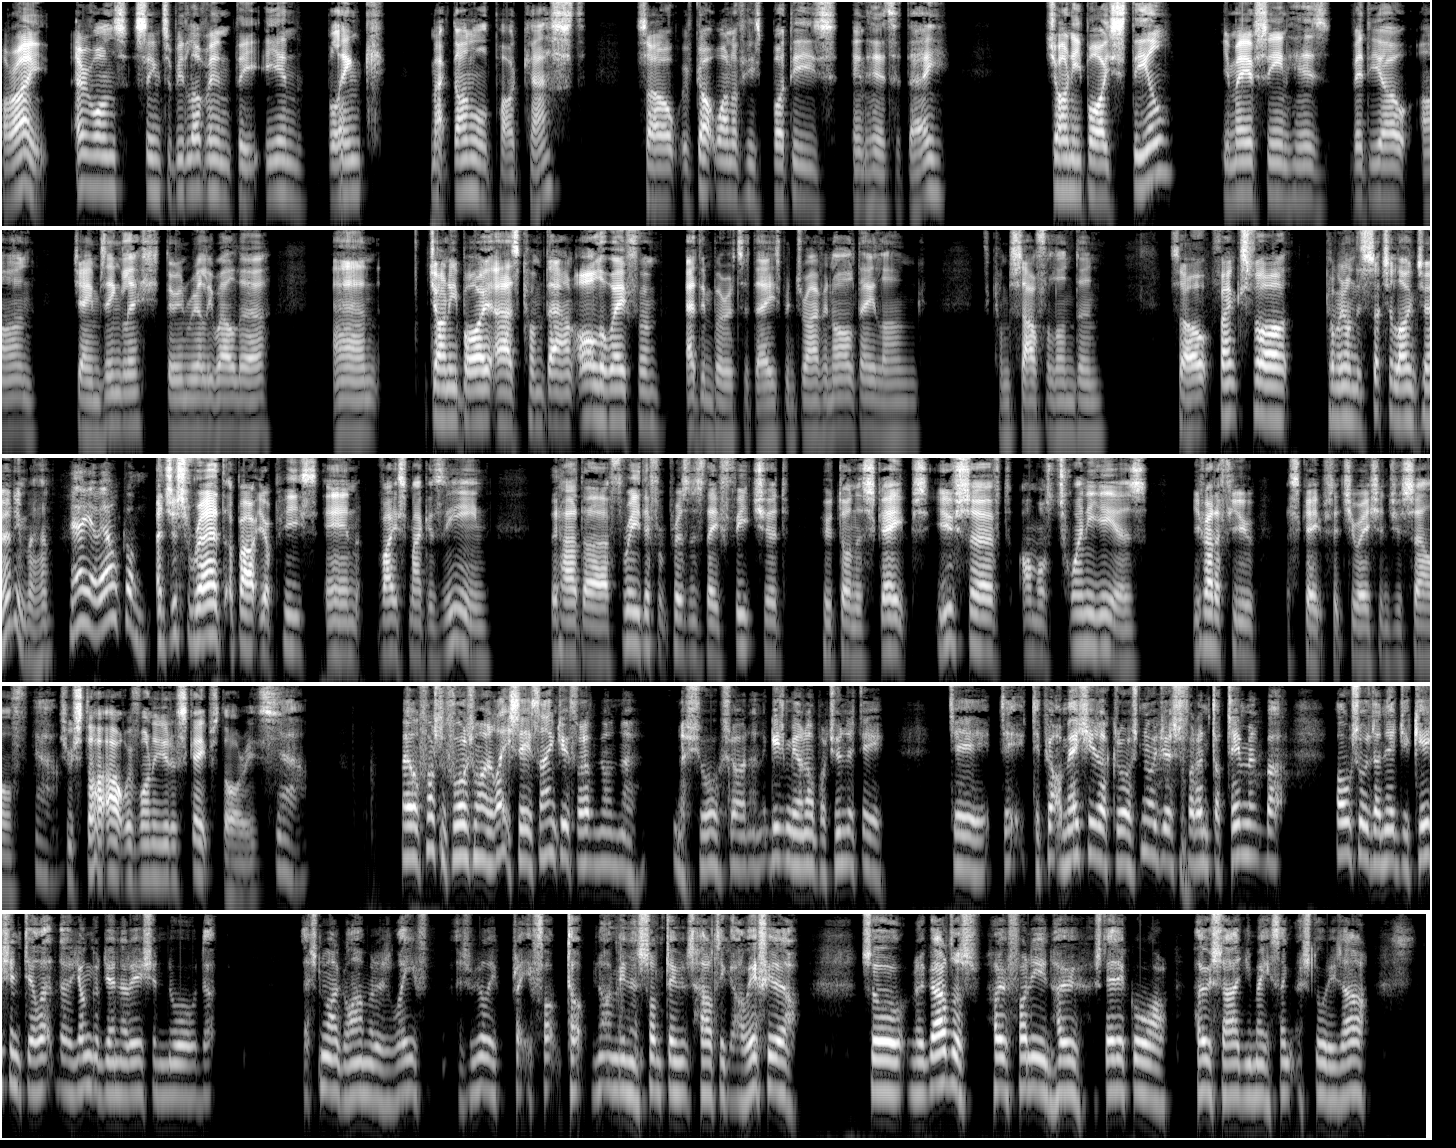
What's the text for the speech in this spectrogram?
All right. Everyone's seemed to be loving the Ian Blink McDonald podcast. So we've got one of his buddies in here today, Johnny Boy Steele. You may have seen his video on James English, doing really well there. And Johnny Boy has come down all the way from Edinburgh today. He's been driving all day long to come south of London. So thanks for coming on this such a long journey, man. Yeah, you're welcome. I just read about your piece in Vice magazine. They had uh, three different prisoners they featured who'd done escapes. You served almost 20 years. You've had a few escape situations yourself. Yeah. Should we start out with one of your escape stories? Yeah. Well, first and foremost, I'd like to say thank you for having me on the, the show, Sean, and it gives me an opportunity to, to, to put a message across, not just for entertainment, but also as an education to let the younger generation know that it's not a glamorous life. It's really pretty fucked up, you know what I mean? And sometimes it's hard to get away from there. So, regardless how funny and how hysterical or how sad you might think the stories are,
